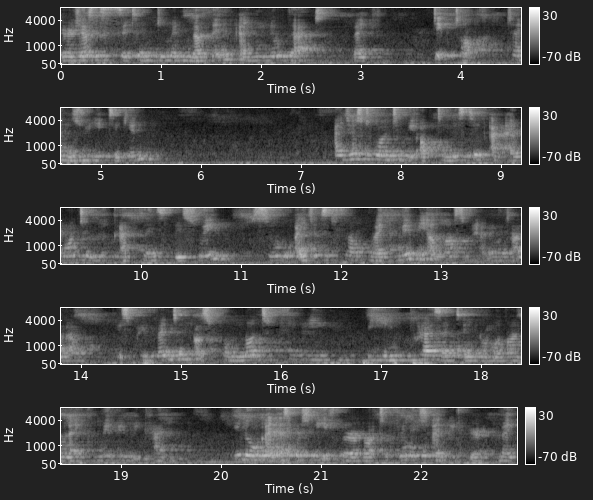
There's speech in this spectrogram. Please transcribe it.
You're just sitting doing nothing and you know that, like, TikTok. Time is really ticking. I just want to be optimistic and I want to look at things this way. So I just felt like maybe Allah subhanahu wa ta'ala is preventing us from not fully being present in Ramadan like maybe we can. You know, and especially if we're about to finish and if you're like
